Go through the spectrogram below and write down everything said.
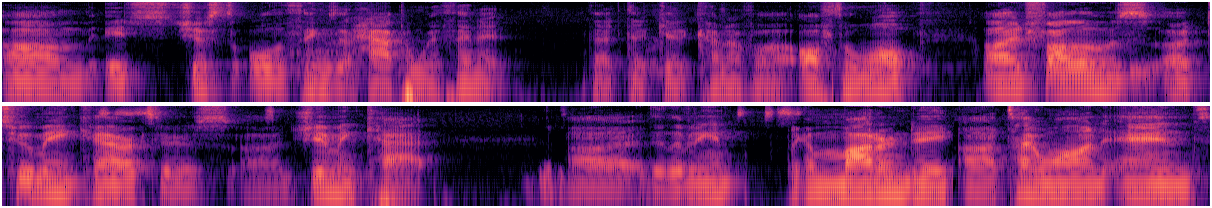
Um, it's just all the things that happen within it that, that get kind of uh, off the wall. Uh, it follows uh, two main characters, uh, Jim and Kat. Uh, they're living in like a modern day Taiwan, and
